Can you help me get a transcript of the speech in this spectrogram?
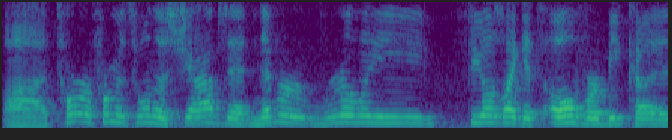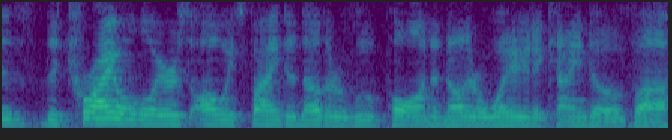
uh, tort reform is one of those jobs that never really feels like it's over because the trial lawyers always find another loophole and another way to kind of uh,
